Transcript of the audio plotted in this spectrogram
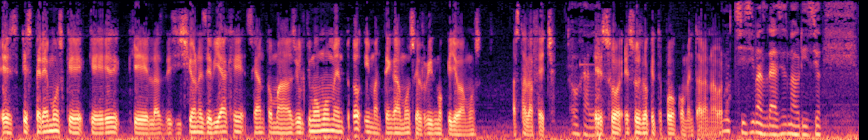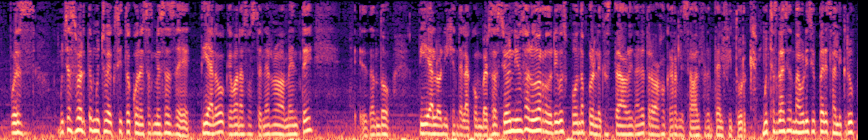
Es, esperemos que, que, que, las decisiones de viaje sean tomadas de último momento y mantengamos el ritmo que llevamos hasta la fecha. Ojalá. Eso, eso es lo que te puedo comentar, Ana Bárbara. Muchísimas gracias, Mauricio. Pues mucha suerte, mucho éxito con estas mesas de diálogo que van a sostener nuevamente eh, dando pie al origen de la conversación y un saludo a Rodrigo Esponda por el extraordinario trabajo que ha realizado al frente del FITURC. Muchas gracias Mauricio Pérez Alicrup.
